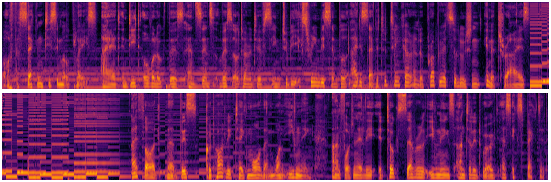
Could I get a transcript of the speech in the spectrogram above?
of the second decimal place. I had indeed overlooked this and since this alternative seemed to be extremely simple I decided to tinker an appropriate solution in a trice. I thought that this could hardly take more than one evening. Unfortunately, it took several evenings until it worked as expected.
